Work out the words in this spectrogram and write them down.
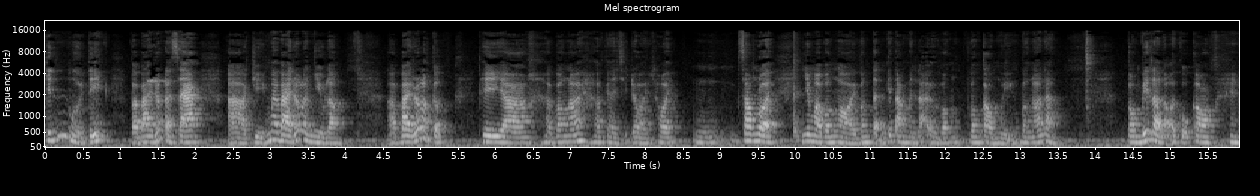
9 10 tiếng và bay rất là xa. À, chuyển máy bay rất là nhiều lần. À, bay rất là cực. Thì à, vân nói ok chị rồi thôi. Ừ, xong rồi nhưng mà vân ngồi vân tịnh cái tâm mình lại và vân vân cầu nguyện vân nói là con biết là lỗi của con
